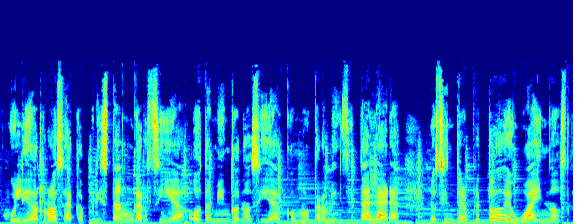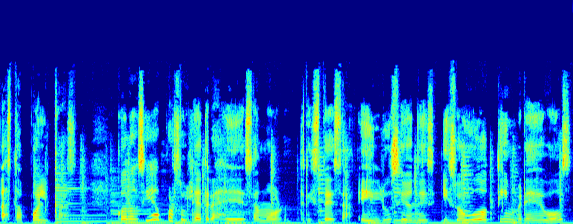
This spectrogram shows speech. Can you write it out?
Julia Rosa Capristán García, o también conocida como Carmencita Lara, nos interpretó de guainos hasta polcas. Conocida por sus letras de desamor, tristeza e ilusiones y su agudo timbre de voz,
